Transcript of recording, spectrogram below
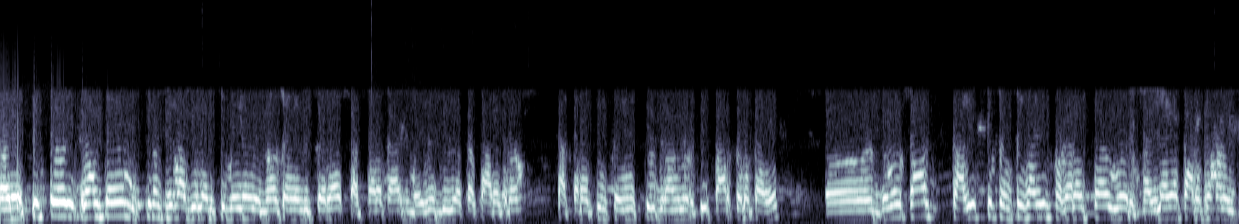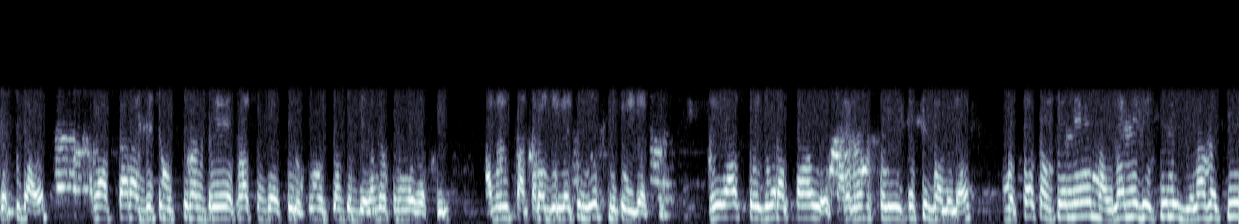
नक्कीच विक्रांत मुख्यमंत्री माझी लडकी बहीण योजनेच्या निमित्तानं साताऱ्यात आज महिला दिवसाचा कार्यक्रम साताऱ्यातील सैनिक स्कूल ग्राउंडवरती पार पडत आहे. जवळपास चाळीस ते पंचेचाळीस पगाराच्या वर महिला या कार्यक्रमाला उपस्थित आहेत. आणि आता राज्याचे मुख्यमंत्री एकनाथ शिंदे असतील उपमुख्यमंत्री देवेंद्र फडणवीस असतील आणि सातारा जिल्ह्याचे लोकप्रतिनिधी असतील. हे या स्टेजवर आता कार्यक्रमस्थळी उपस्थित झालेले आहेत. मोठ्या संख्येने महिलांनी देखील गुलाबाची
